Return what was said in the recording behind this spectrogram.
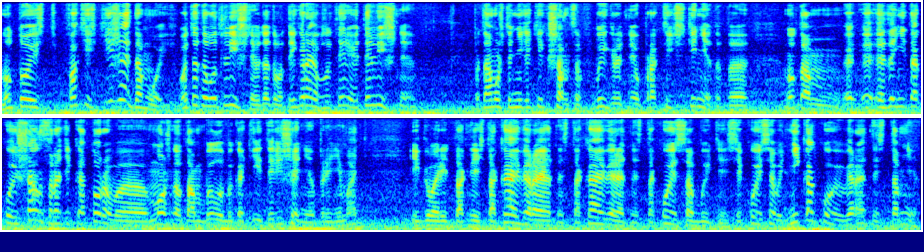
Ну, то есть, фактически, езжай домой. Вот это вот лишнее, вот это вот, играй в лотерею, это лишнее. Потому что никаких шансов выиграть у него практически нет. Это, ну, там, э, э, это не такой шанс, ради которого можно там было бы какие-то решения принимать и говорит, так, есть такая вероятность, такая вероятность, такое событие, секое событие. Никакой вероятности там нет.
